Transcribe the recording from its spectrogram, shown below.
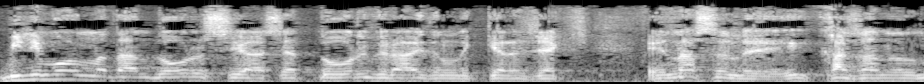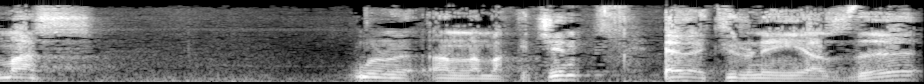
bilim olmadan doğru siyaset, doğru bir aydınlık gelecek e, nasıl e, kazanılmaz bunu anlamak için Eve Curie'nin yazdığı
